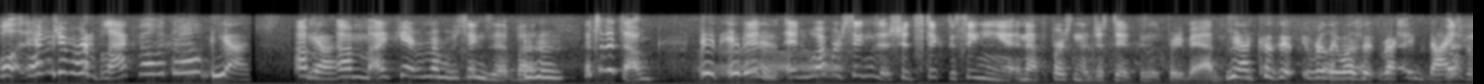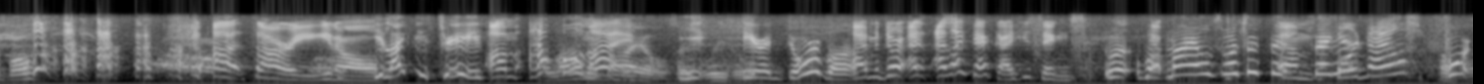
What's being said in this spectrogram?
Well, haven't you ever heard of Black Velvet though? Yes. Um, yeah. um, I can't remember who sings it, but Mhm. it's a good song. it, it And, is. and whoever sings it should stick to singing it, and not the person that just did, because it's pretty bad. Yeah, because it really wasn't recognizable. Uh, sorry, you know. you like these trees. Um, how cool am I? Miles, I you, you're adorable. I'm ador. I, I like that guy. He sings. what, what Miles was it that Um, sang Ford it? Niles. Ford.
